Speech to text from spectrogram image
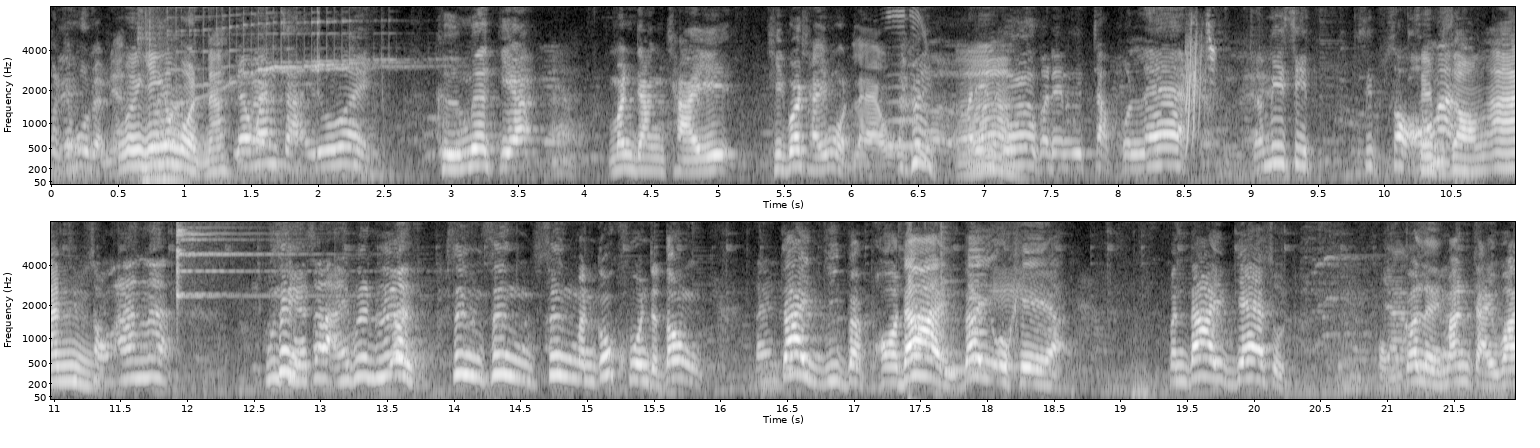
มันก็พูดแบบนี้เมื่อกี้ก็หมดนะ แล้วมั่นใจด้วย คือเมื่อกี้มันยังใช้คิดว่าใช้หมดแล้ว ประเด็นคือประเด็นคือจับคนแรก แล้วมีสิทธิ์12 สิบอะสองอัน สองอันน่ะคุณเสียสละให้เพื่อนเพื่อนซึ่งซึ่งซึ่งมันก็ควรจะต้องได้ดีแบบพอได้ได้โอเคอะมันได้แย่สุด ผมก็เลยมั่นใจว่า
